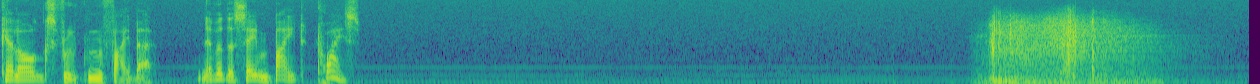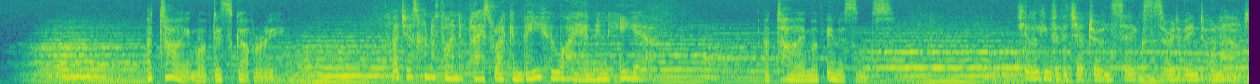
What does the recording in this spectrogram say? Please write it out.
Kellogg's Fruit and Fibre. Never the same bite twice. Time of discovery. I just want to find a place where I can be who I am in here. A time of innocence. If you're looking for the chapter on sex, it's already been torn out.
